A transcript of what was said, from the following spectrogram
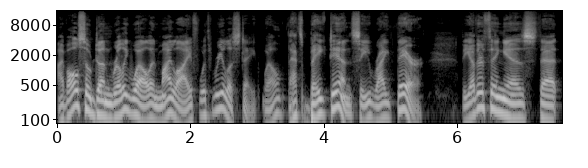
I've also done really well in my life with real estate. Well, that's baked in, see, right there. The other thing is that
